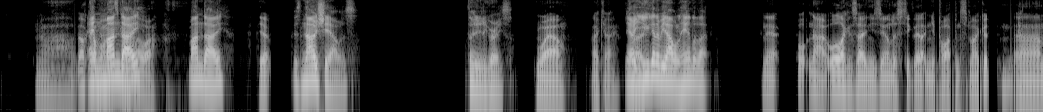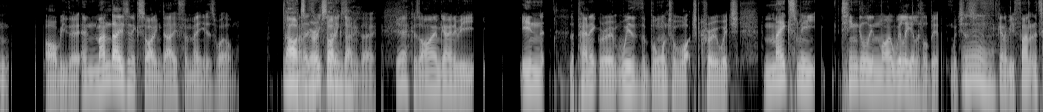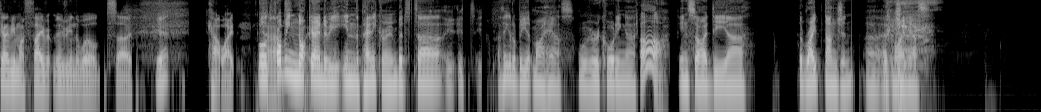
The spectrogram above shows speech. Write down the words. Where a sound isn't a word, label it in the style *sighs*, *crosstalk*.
Oh, oh, come And on, Monday- lower. Monday, Yep. there's no showers, 30 degrees. Wow. Okay. Now, So- are you going to be able to handle that? Now, well, no, all I can say is New Zealanders stick that in your pipe and smoke it. Um, I'll be there. And Monday's an exciting day for me as well. Oh, it's a very exciting day. day. Yeah. Because I am going to be in the panic room with the Born to Watch crew, which makes me tingle in my willy a little bit, which is Mm. going to be fun. And it's going to be my favourite movie in the world. So, Yeah. can't wait. Well, it's Can't probably not wait. going to be in the panic room, but uh, it, it, it- I think it'll be at my house. We'll be recording uh, Oh, inside the uh, the rape dungeon uh, at my *laughs* house.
